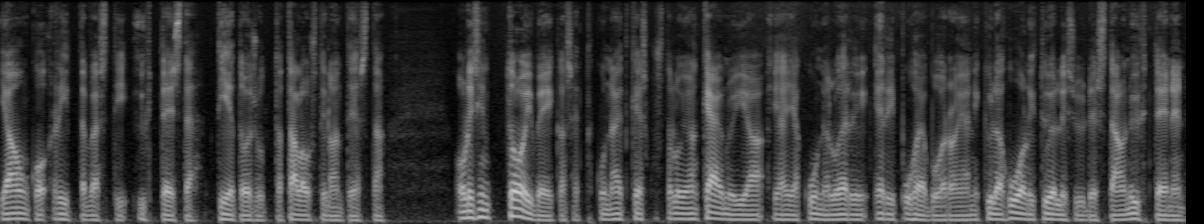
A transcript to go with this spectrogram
ja onko riittävästi yhteistä tietoisuutta taloustilanteesta. Olisin toiveikas, että kun näitä keskusteluja on käynyt ja, ja, ja kuunnellut eri, eri puheenvuoroja, niin kyllä huoli työllisyydestä on yhteinen.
